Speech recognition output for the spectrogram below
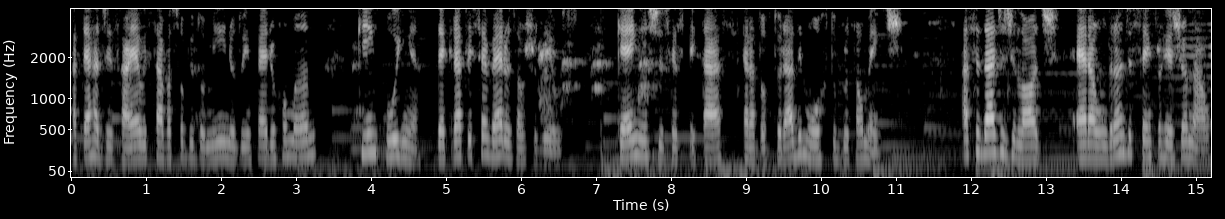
a terra de Israel estava sob o domínio do Império Romano, que impunha decretos severos aos judeus. Quem os desrespeitasse era torturado e morto brutalmente. A cidade de Lod era um grande centro regional.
